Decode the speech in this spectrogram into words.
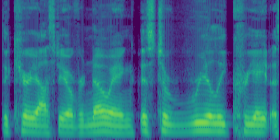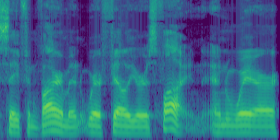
the curiosity over knowing is to really create a safe environment where failure is fine and where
